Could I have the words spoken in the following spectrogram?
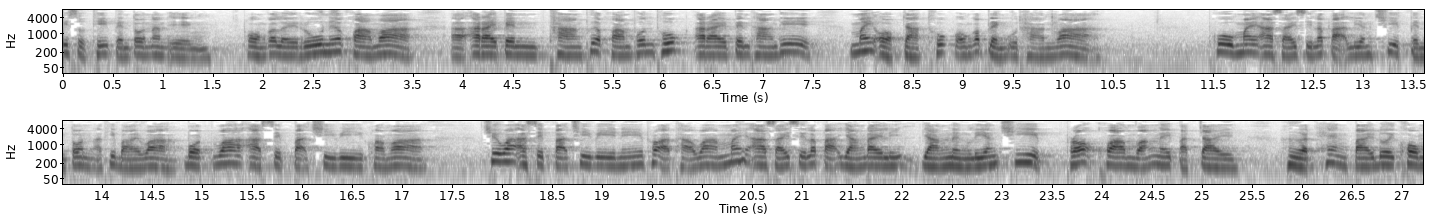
วิสุทธิเป็นต้นนั่นเองพงค์ก็เลยรู้เนื้อความว่าอะไรเป็นทางเพื่อความพ้นทุกข์อะไรเป็นทางที่ ไม่ออกจากทุกข์พระองค์ก็เปล่งอุทานว่า ผู้ไม่อาศัยศิลปะเลี้ยงชีพเป็นต้นอธิบายว่า บทว่าอาสิปะชีวี ความว่า ชื่อว่าอสิปะชีวีนี้ เพราะอัถาว่าไม่อาศัยศิลปะอย่างใดอย่างหนึ่งเลี้ยงชีพ เพราะความหวังในปัจจัย เหือดแห้งไปโดยคม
